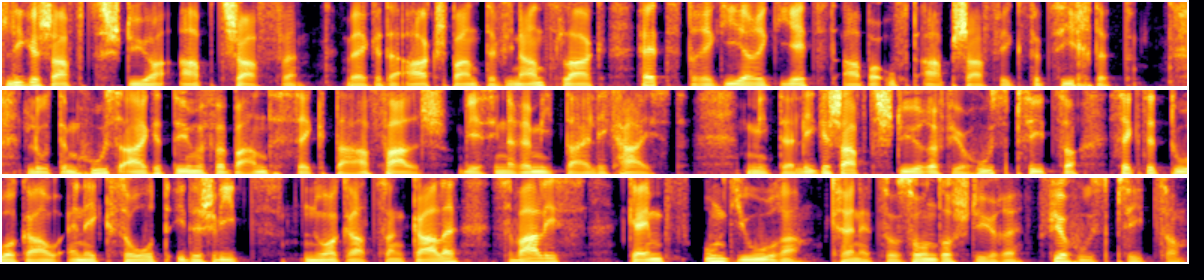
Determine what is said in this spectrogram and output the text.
die Liegenschaftssteuer abzuschaffen. Wegen der angespannten Finanzlage hat die Regierung jetzt aber auf die Abschaffung verzichtet. Laut dem Hauseigentümerverband sagt da falsch, wie es in einer Mitteilung heißt. Mit der Liegenschaftssteuer für Hausbesitzer sagt der Thurgau ein Exot in der Schweiz. Nur gerade St. Gallen, das Wallis, Genf und Jura kennen so Sondersteuern für Hausbesitzer.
